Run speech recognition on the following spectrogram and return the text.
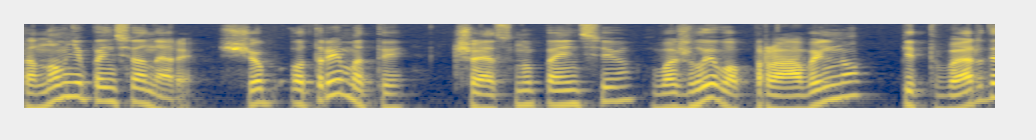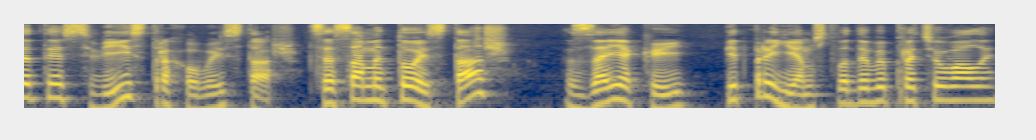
Шановні пенсіонери, щоб отримати чесну пенсію, важливо правильно підтвердити свій страховий стаж. Це саме той стаж, за який підприємство, де ви працювали,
